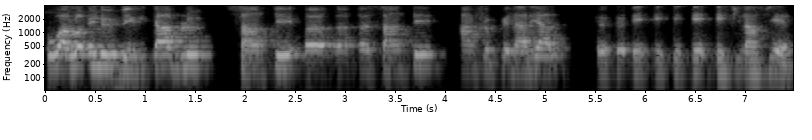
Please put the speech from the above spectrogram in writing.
ou alors une véritable santé, euh, euh, euh, santé entrepreneuriale et, et, financière.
